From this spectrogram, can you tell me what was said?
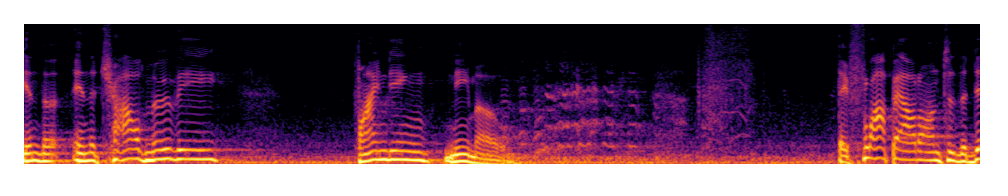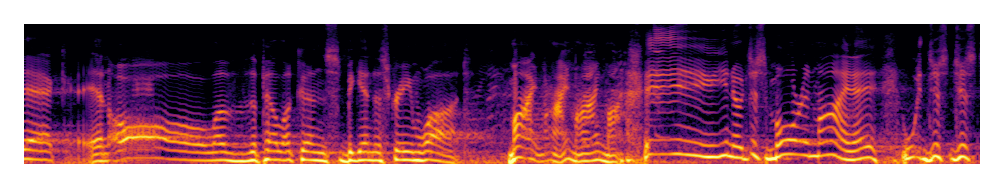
in the, in the child movie Finding Nemo. They flop out onto the deck, and all of the pelicans begin to scream, What? Mine, mine, mine, mine. Hey, you know, just more in mine. Eh? Just, just,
